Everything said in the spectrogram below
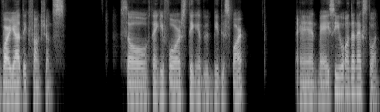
variadic functions. So mm-hmm. thank you for sticking with me this far. And may I see you on the next one.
